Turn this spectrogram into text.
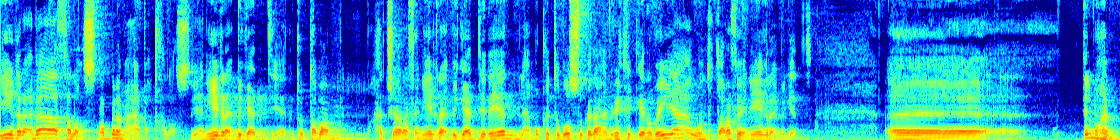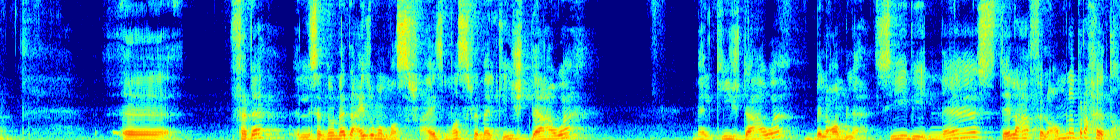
يغرق بقى خلاص ربنا معاه بقى خلاص. يعني يغرق بجد يعني أنتوا طبعا محدش يعرف يعني يغرق بجد دي لا ممكن تبصوا كده على أمريكا الجنوبية وانتوا تعرفوا يعني إيه يغرق بجد. آه، المهم آه، فده اللي صندوق النقد عايزه من مصر. عايز مصر مالكيش دعوة مالكيش دعوة بالعملة. سيبي الناس تلعب في العملة براحتها.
